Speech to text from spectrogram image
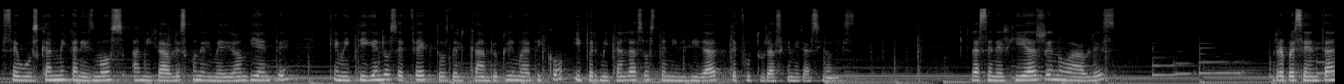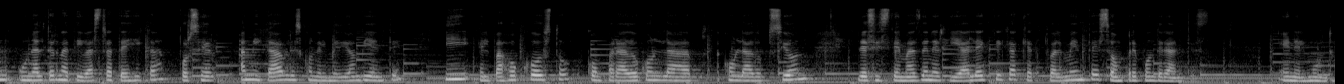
se buscan mecanismos amigables con el medio ambiente que mitiguen los efectos del cambio climático y permitan la sostenibilidad de futuras generaciones. Las energías renovables representan una alternativa estratégica por ser amigables con el medio ambiente y el bajo costo comparado con la, con la adopción de sistemas de energía eléctrica que actualmente son preponderantes en el mundo.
